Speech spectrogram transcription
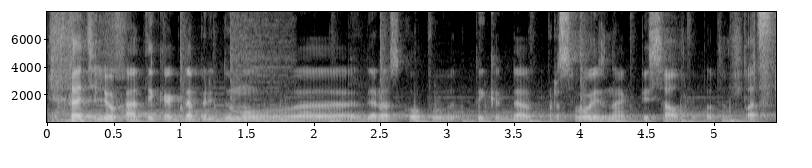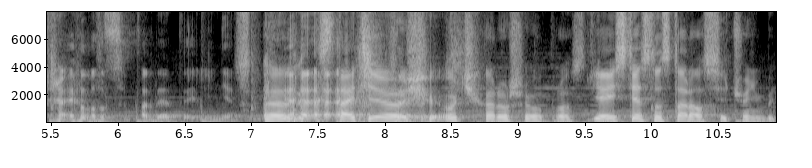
Кстати, Леха, а ты когда придумал э, гороскопы, вот ты когда про свой знак писал, ты потом подстраивался под это или нет? Э, Кстати, очень, очень хороший вопрос. Я, естественно, старался что-нибудь.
